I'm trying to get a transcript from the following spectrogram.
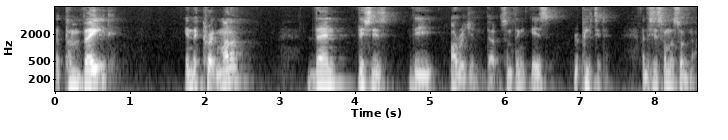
uh, conveyed in the correct manner, then this is the origin that something is repeated, and this is from the Sunnah.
